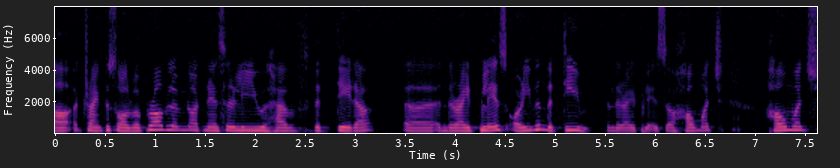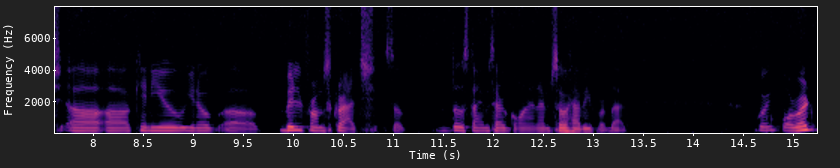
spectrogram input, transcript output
uh, trying to solve a problem, not necessarily you have the data uh, in the right place or even the team in the right place. So how much, how much uh, uh, can you, you know, uh, build from scratch? So those times are gone, and I'm so happy for that. Going forward,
